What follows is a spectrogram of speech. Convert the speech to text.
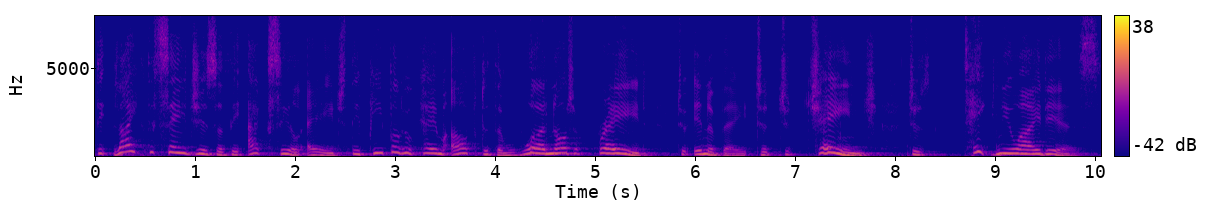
the, like the sages of the axial age, the people who came after them were not afraid to innovate, to, to change, to take new ideas,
